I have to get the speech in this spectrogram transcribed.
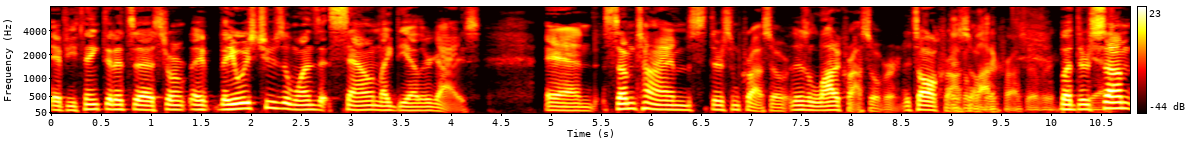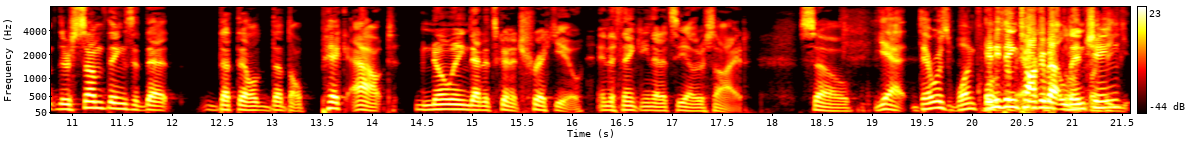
If you think that it's a storm, they, they always choose the ones that sound like the other guys. And sometimes there's some crossover. There's a lot of crossover. It's all crossover. There's a lot of crossover. but there's Yeah. some there's some things that that that they'll that they'll pick out knowing that it's going to trick you into thinking that it's the other side. So Yeah, there was one anything talking about lynching, that-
